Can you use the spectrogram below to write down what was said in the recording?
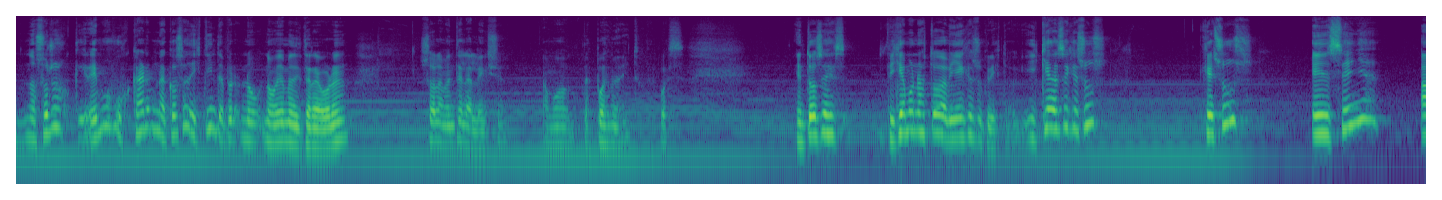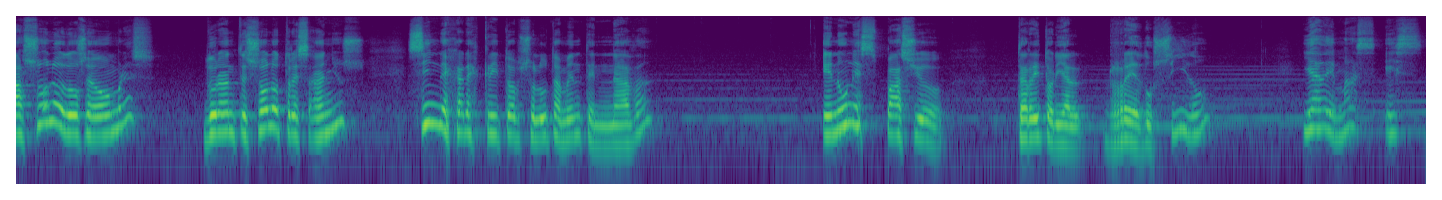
nosotros queremos buscar una cosa distinta, pero no, no voy a meditar ahora, solamente la lección. Vamos, después medito, después. Entonces, fijémonos todavía en Jesucristo. ¿Y qué hace Jesús? Jesús enseña a solo 12 hombres durante solo tres años, sin dejar escrito absolutamente nada, en un espacio territorial reducido y además es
